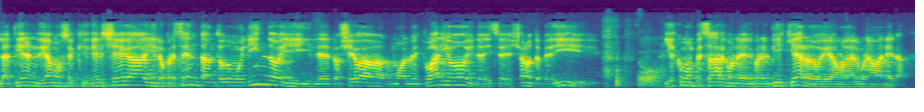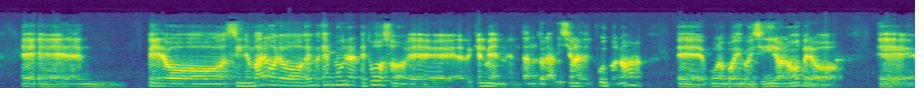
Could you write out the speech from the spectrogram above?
La tienen, digamos, que, que, él llega y lo presentan todo muy lindo y le, lo lleva como al vestuario y le dice, yo no te pedí. Oh. Y es como empezar con el, con el pie izquierdo, digamos, de alguna manera. Eh, pero sin embargo es, muy respetuoso eh, Riquelme en, tanto las visiones del fútbol, ¿no? Eh, uno puede coincidir o no, pero, eh,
